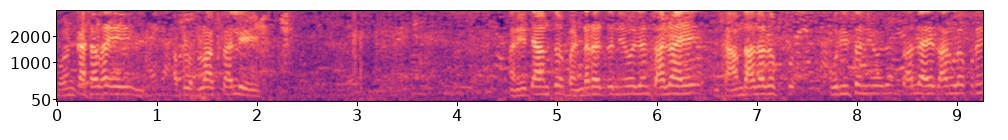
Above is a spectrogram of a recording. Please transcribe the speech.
कोण कशाला आपलं ब्लॉग चालू आहे? आणि ते आमचं भंडाऱ्याचं नियोजन चालू आहे. श्यामदादाचं पुरीचं नियोजन चालू आहे चांगलं पुणे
